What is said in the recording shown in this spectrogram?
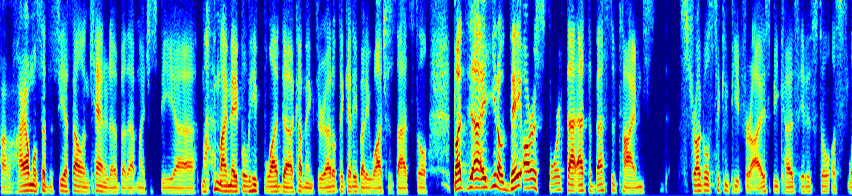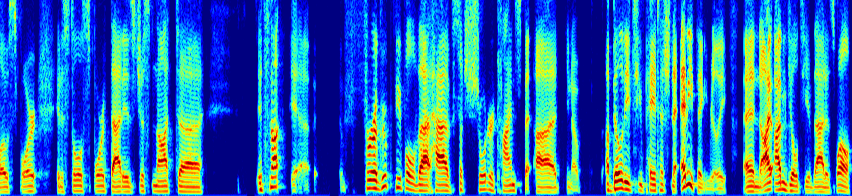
I almost said the CFL in Canada, but that might just be uh, my, my, Maple Leaf blood uh, coming through. I don't think anybody watches that still. But uh, you know, they are a sport that, at the best of times, struggles to compete for eyes because it is still a slow sport. It is still a sport that is just not. Uh, it's not uh, for a group of people that have such shorter time sp- uh, you know ability to pay attention to anything really and I, i'm guilty of that as well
